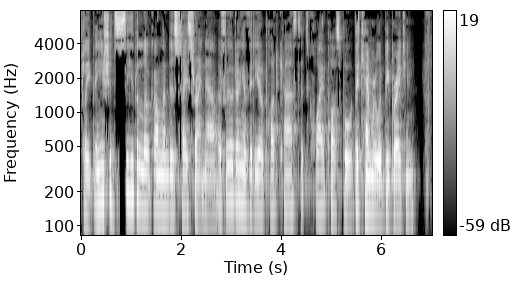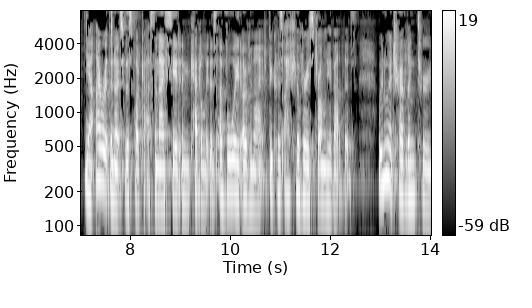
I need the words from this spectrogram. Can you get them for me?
sleep. And you should see the look on Linda's face right now. If we were doing a video podcast, it's quite possible the camera would be breaking. Yeah, I wrote the notes for this podcast and I said in capital letters, avoid overnight because I feel very strongly about this. When we were traveling through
